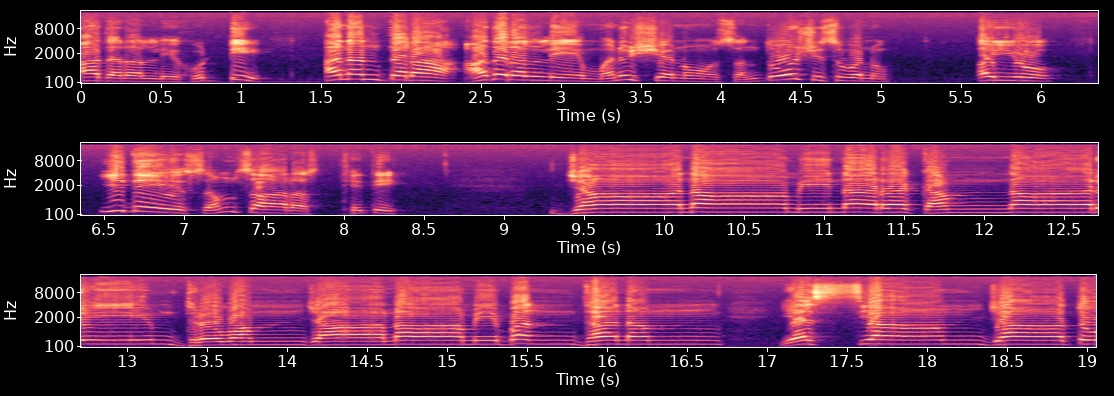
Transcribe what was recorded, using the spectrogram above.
ಅದರಲ್ಲಿ ಹುಟ್ಟಿ ಅನಂತರ ಅದರಲ್ಲೇ ಮನುಷ್ಯನು ಸಂತೋಷಿಸುವನು. ಅಯ್ಯೋ, ಇದೇ ಸಂಸಾರ ಸ್ಥಿತಿ. ಜಾನಾಮಿ ನರಕಂ ನಾರೀಂ ಧ್ರುವಂ ಜಾನಾಮಿ ಬಂಧನಂ ಯಸ್ಯಾಂ ಜಾತೋ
